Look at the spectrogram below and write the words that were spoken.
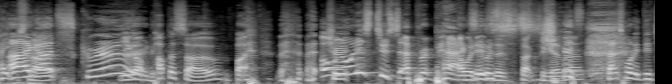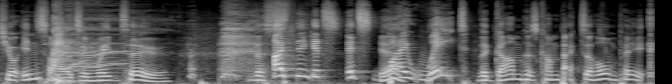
Pape I Snow, got screwed. you got Papa So, but that oh true- no, it is two separate packs. oh, it is was stuck together. That's what it did to your insides in week two. The, s- I think it's it's Yeah. by weight the gum has come back to haunt Pete.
